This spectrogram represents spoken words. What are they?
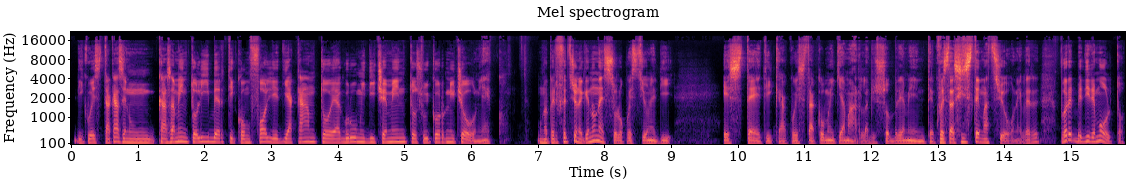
di questa casa in un casamento Liberty con foglie di acanto e agrumi di cemento sui cornicioni, ecco, una perfezione che non è solo questione di estetica, questa come chiamarla più sobriamente, questa sistemazione, vorrebbe dire molto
